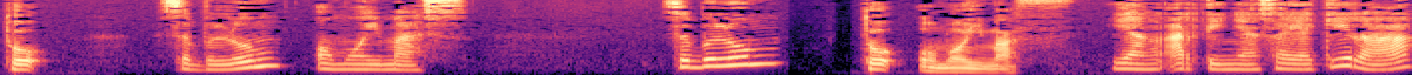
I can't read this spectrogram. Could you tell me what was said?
to sebelum omoimasu. Sebelum to omoimasu yang artinya saya kira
